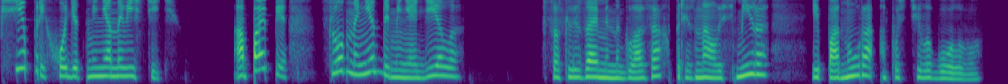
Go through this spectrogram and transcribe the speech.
«Все приходят меня навестить, а папе словно нет до меня дела». Со слезами на глазах призналась Мира и понуро опустила голову.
